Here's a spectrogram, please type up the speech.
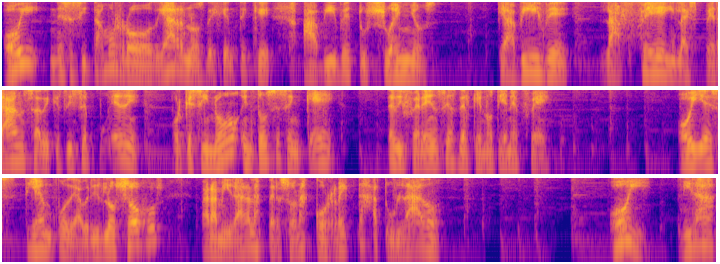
Hoy necesitamos rodearnos de gente que avive tus sueños, que avive la fe y la esperanza de que sí se puede, porque si no, entonces ¿en qué te diferencias del que no tiene fe? Hoy es tiempo de abrir los ojos para mirar a las personas correctas a tu lado. Hoy, mira,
